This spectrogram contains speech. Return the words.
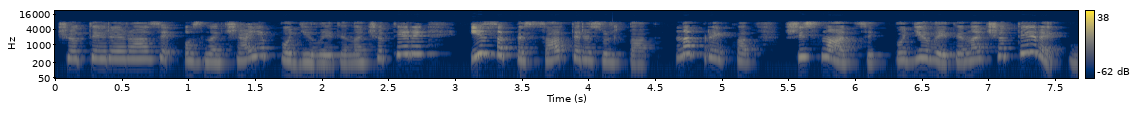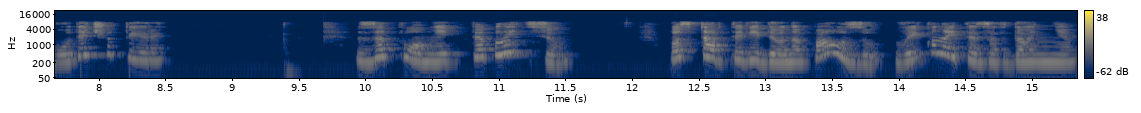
4 рази означає поділити на 4 і записати результат. Наприклад, 16 поділити на 4 буде 4. Заповніть таблицю. Поставте відео на паузу, виконайте завдання.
